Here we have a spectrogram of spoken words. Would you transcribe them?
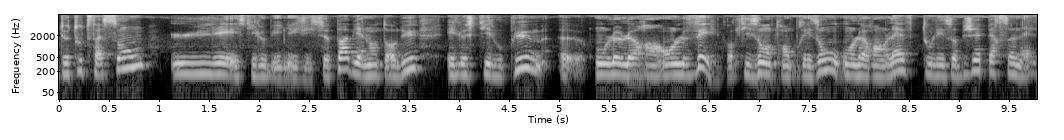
de toute façon, les stylos n'existent pas, bien entendu, et le stylo plume, euh, on le leur a enlevé. Quand ils entrent en prison, on leur enlève tous les objets personnels.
